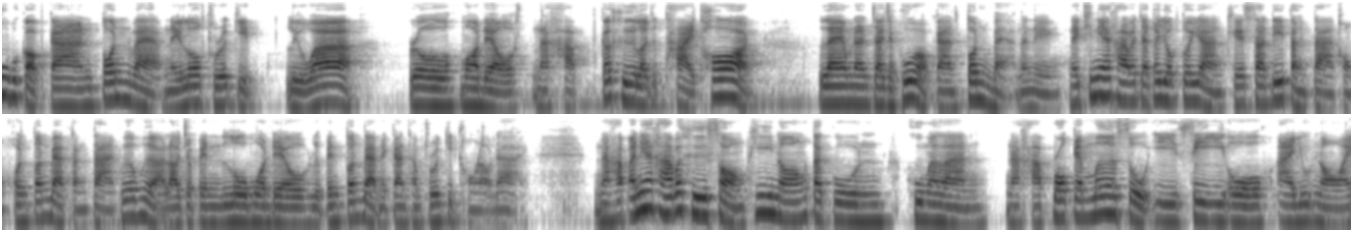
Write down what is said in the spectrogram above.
ผู้ประกอบการต้นแบบในโลกธุรกิจ หรือว่า role model นะครับ ก็คือเราจะถ่ายทอดแรงบันดาลใจจากผู้ประกอบการต้นแบบนั่นเอง ในที่นี้ครับอาจารย์ก็ยกตัวอย่าง case study ต่างๆ ของคนต้นแบบต่างๆ เพื่อเผื่อเราจะเป็น role model หรือเป็นต้นแบบในการทำธุรกิจของเราได้นะครับ อันนี้ครับก็คือ 2 พี่น้องตระกูลคูมาลานนะครับโปรแกรมเมอร์สู่ CEO อายุน้อย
